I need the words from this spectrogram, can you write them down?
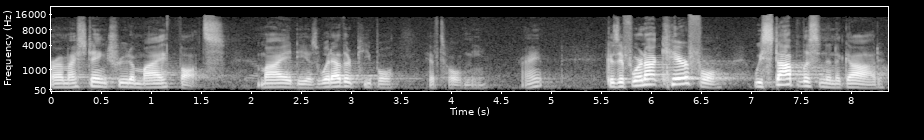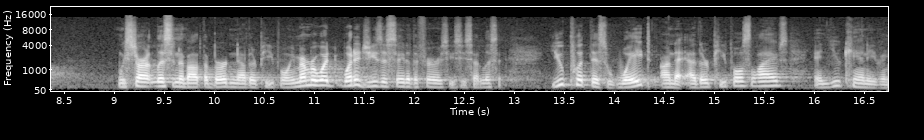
or am I staying true to my thoughts, my ideas, what other people have told me, right? Because if we're not careful, we stop listening to God. We start listening about the burden other people. Remember what, what did Jesus say to the Pharisees? He said, Listen, you put this weight onto other people's lives and you can't even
